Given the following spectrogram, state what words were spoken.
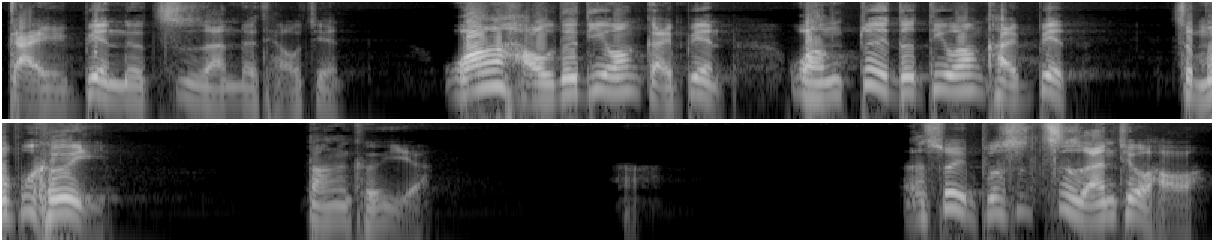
改变了自然的条件，往好的地方改变，往对的地方改变，怎么不可以？当然可以啊！啊，所以不是自然就好，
